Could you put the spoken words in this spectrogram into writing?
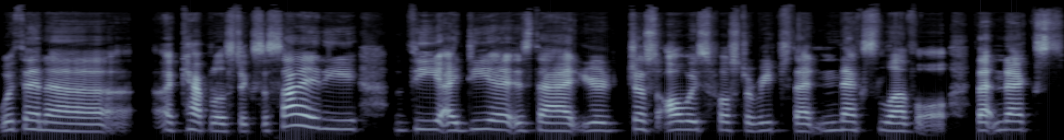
within a a capitalistic society the idea is that you're just always supposed to reach that next level that next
